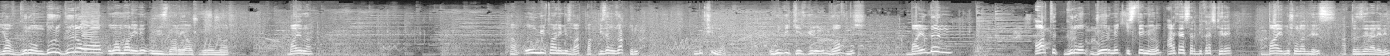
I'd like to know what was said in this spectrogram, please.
Ya Grom dur Grom. Ulan var ya ne uyuzlar ya şu Gromlar. Bayıl lan. Tamam 11 tanemiz var. Bak bizden uzak durun. Bu kim lan? Onu ilk kez görüyorum. Rafmış. Bayıldın. Artık Grom görmek istemiyorum. Arkadaşlar birkaç kere bayılmış olabiliriz. Hakkınızı helal edin.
